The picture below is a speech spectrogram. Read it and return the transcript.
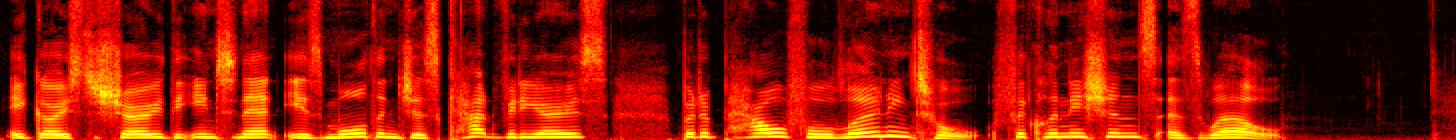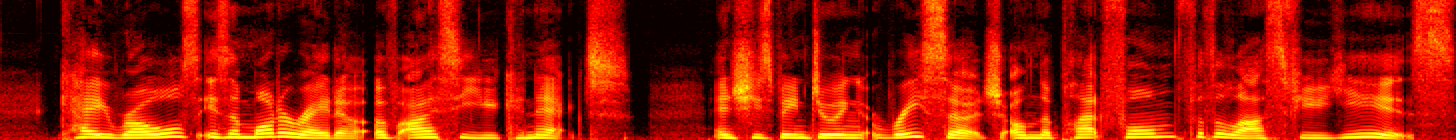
It goes to show the internet is more than just cat videos, but a powerful learning tool for clinicians as well. Kaye Rolls is a moderator of ICU Connect, and she's been doing research on the platform for the last few years.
